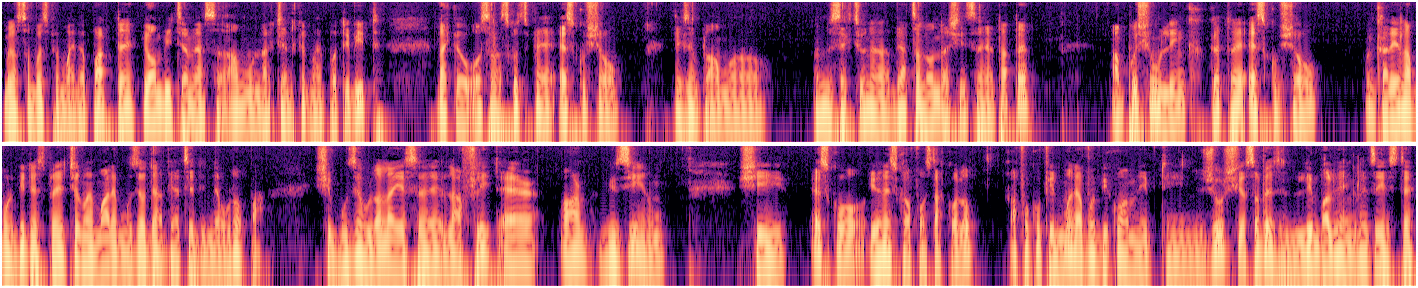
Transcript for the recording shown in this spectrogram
vreau să învăț pe mai departe. Eu ambiția mea să am un accent cât mai potrivit. Dacă o să-l asculti pe Escu Show, de exemplu, am uh, în secțiunea Viața în Londra și în Sănătate, am pus și un link către Escu Show, în care el a vorbit despre cel mai mare muzeu de aviație din Europa. Și muzeul ăla este la Fleet Air Arm Museum și Esco, Ionescu a fost acolo, a făcut filmări, a vorbit cu oamenii din jur și o să vezi, limba lui engleză este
